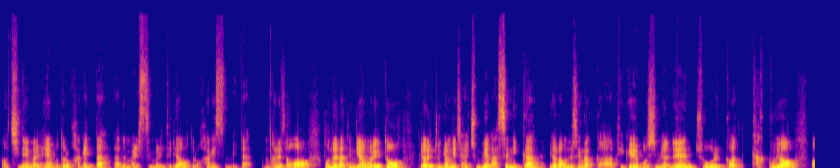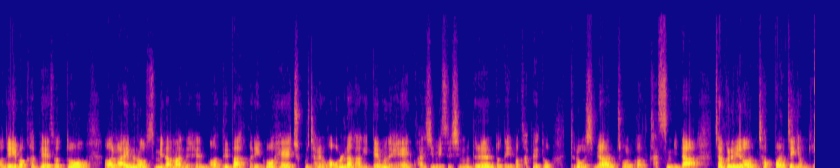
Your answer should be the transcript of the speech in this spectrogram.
어, 진행을 해 보도록 하겠다라는 말씀을 드려보도록 하겠습니다. 음, 그래서 오늘 같은 경우에도 12경기 잘 준비해 봤으니까 여러분들 생각과 비교해 보시면은 좋을 것 같고요. 어, 네이버 카페에서도 어, 라이브는 없 습니다만은 어, 느바 그리고 해외 축구 자료가 올라가기 때문에 관심 있으신 분들은 또 네이버 카페도 들어오시면 좋을 것 같습니다. 자 그러면 첫 번째 경기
